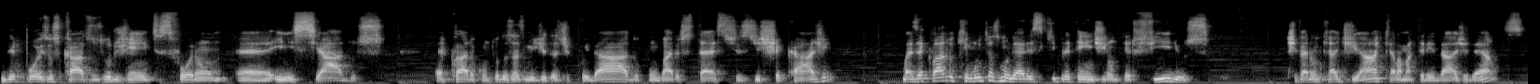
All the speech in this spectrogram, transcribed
Depois, os casos urgentes foram é, iniciados, é claro, com todas as medidas de cuidado, com vários testes de checagem. Mas é claro que muitas mulheres que pretendiam ter filhos tiveram que adiar aquela maternidade delas.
